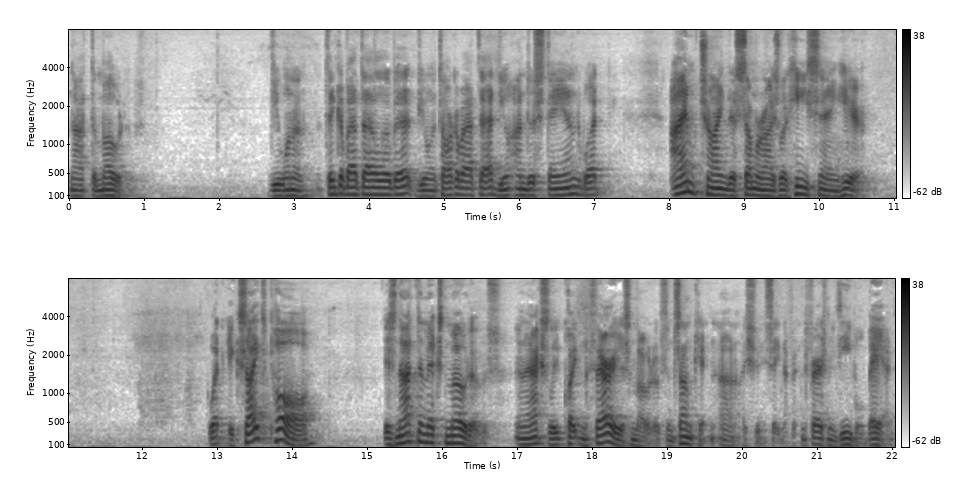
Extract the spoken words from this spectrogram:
not the motive. Do you want to think about that a little bit? Do you want to talk about that? Do you understand what I'm trying to summarize what he's saying here? What excites Paul is not the mixed motives, and actually quite nefarious motives in some cases. Uh, I shouldn't say nefarious. Nefarious means evil, bad.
